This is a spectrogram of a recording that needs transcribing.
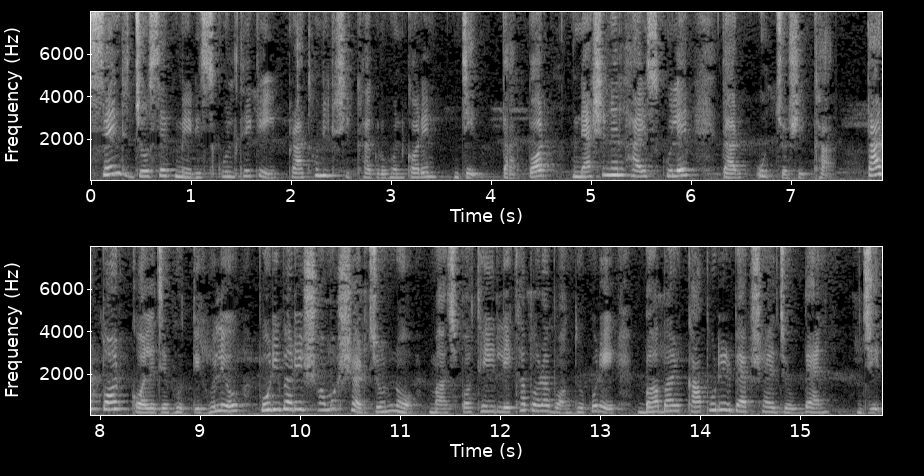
Saint Joseph Mary school থেকেই প্রাথমিক শিক্ষা গ্রহণ করেন জিৎ তারপর ন্যাশনাল হাই স্কুলে তার উচ্চশিক্ষা তারপর কলেজে ভর্তি হলেও পরিবারের সমস্যার জন্য মাঝপথেই লেখাপড়া বন্ধ করে বাবার কাপড়ের ব্যবসায় যোগ দেন জিৎ।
